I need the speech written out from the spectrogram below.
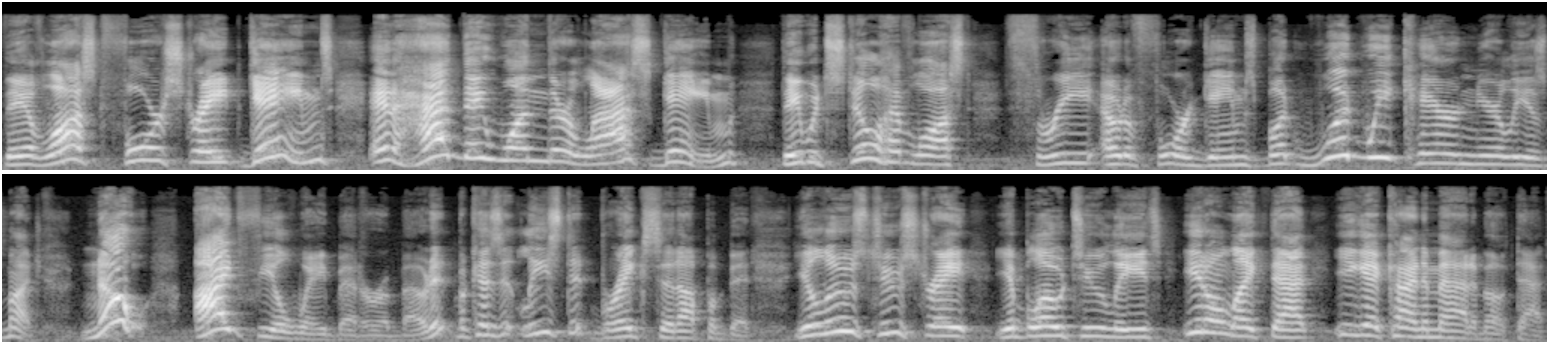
They have lost four straight games, and had they won their last game, they would still have lost three out of four games. But would we care nearly as much? No. I'd feel way better about it because at least it breaks it up a bit. You lose two straight, you blow two leads, you don't like that, you get kind of mad about that.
